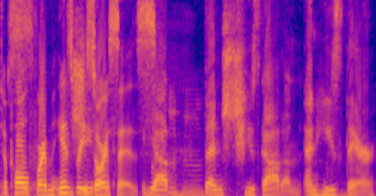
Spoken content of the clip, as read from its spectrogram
To pull from his she- resources. Yep, mm-hmm. then she's got him and he's there.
